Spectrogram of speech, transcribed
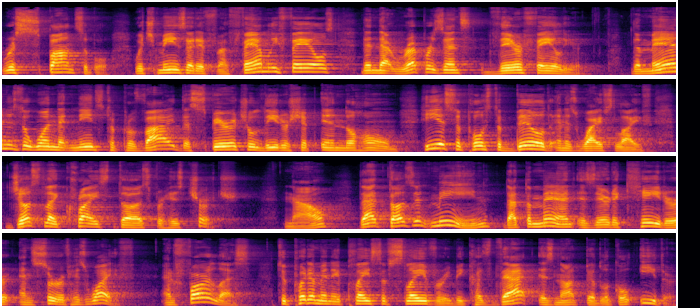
responsible, which means that if a family fails, then that represents their failure. The man is the one that needs to provide the spiritual leadership in the home. He is supposed to build in his wife's life, just like Christ does for his church. Now, that doesn't mean that the man is there to cater and serve his wife, and far less to put him in a place of slavery, because that is not biblical either.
